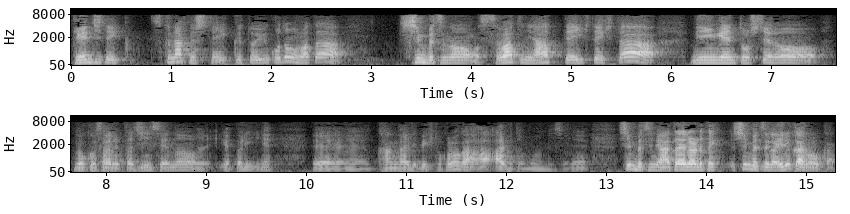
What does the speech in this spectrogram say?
減じていく少なくしていくということもまた神仏の世話になって生きてきた人間としての残された人生のやっぱりね、えー、考えるべきところがあると思うんですよね。神仏に与えられて、神仏がいるかどうか、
